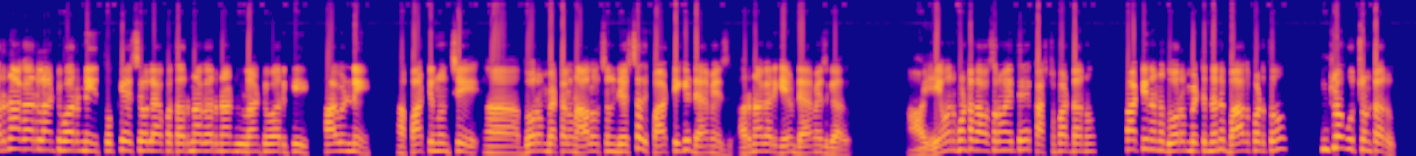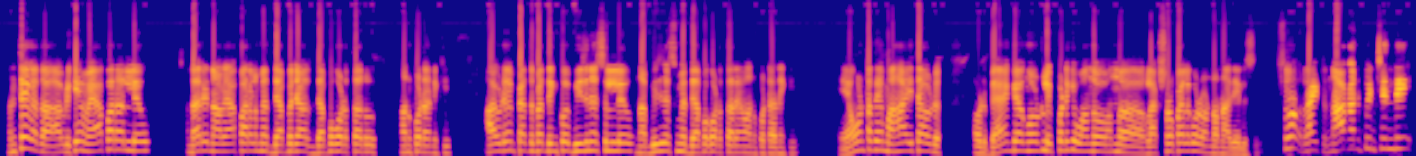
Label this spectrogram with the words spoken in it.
అరుణ గారు లాంటి వారిని తొక్కేసో లేకపోతే అరుణ గారు లాంటి వారికి ఆవిడ్ని ఆ పార్టీ నుంచి దూరం పెట్టాలని ఆలోచన చేస్తే అది పార్టీకి డ్యామేజ్. అరుణ గారికి ఏం డ్యామేజ్ కాదు. ఏమనుకుంటుంది అవసరమైతే కష్టపడ్డాను. పార్టీ నన్ను దూరం పెట్టిందని బాధపడుతూ ఇంట్లో కూర్చుంటారు. అంతే కదా ఆవిడకి ఏం వ్యాపారాలు లేవు. మరి నా వ్యాపారాల మీద దెబ్బ దెబ్బ కొడతారు అనుకోవడానికి. ఆవిడేం పెద్ద పెద్ద ఇంకో బిజినెస్లు లేవు. నా బిజినెస్ మీద దెబ్బ కొడతారేమో అనుకోవడానికి. ఏముంటది? మహా అయితే ఆవిడ ఆవిడ బ్యాంక్ అకౌంట్లు ఇప్పటికీ వంద వంద లక్ష రూపాయలు కూడా ఉండవు నాకు తెలిసి. సో రైట్ నాకు అనిపించింది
